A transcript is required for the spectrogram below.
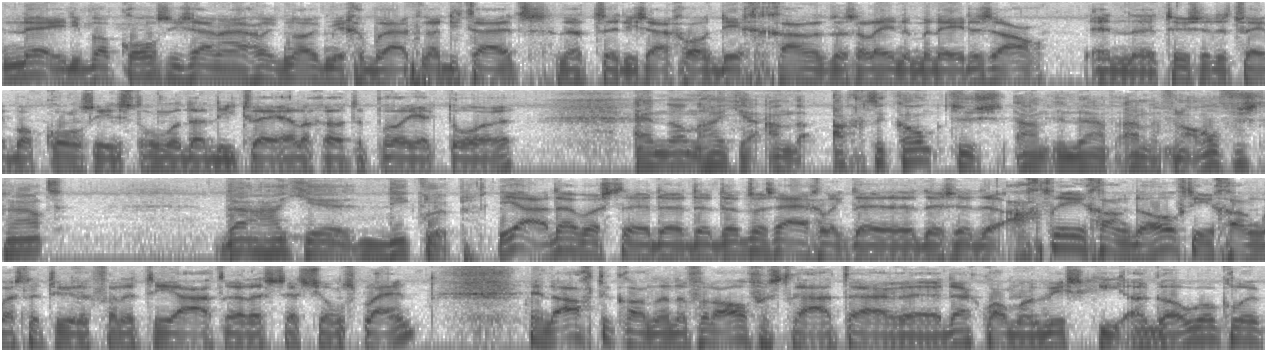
Nee, die balkons die zijn eigenlijk nooit meer gebruikt na die tijd. Dat, die zijn gewoon dichtgegaan. Het was alleen de benedenzaal. En tussen de twee balkons in stonden dan die twee hele grote projectoren. En dan had je aan de achterkant, dus aan, inderdaad aan de Van Alvenstraat, daar had je die club. Ja, daar was de, de, de- dat was eigenlijk de, de, de achteringang. De hoofdingang was natuurlijk van het theater aan het Stationsplein. En de achterkant aan de Van Alvenstraat, daar, eh, daar kwam een Whisky A Go-Go Club.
